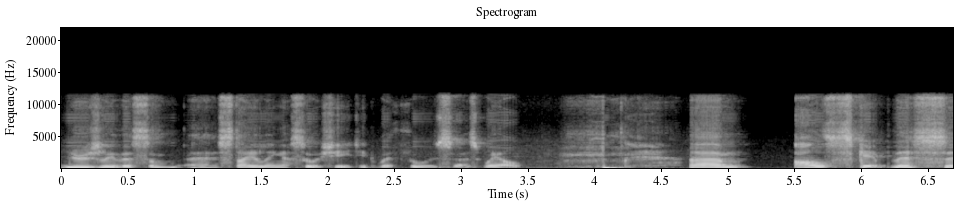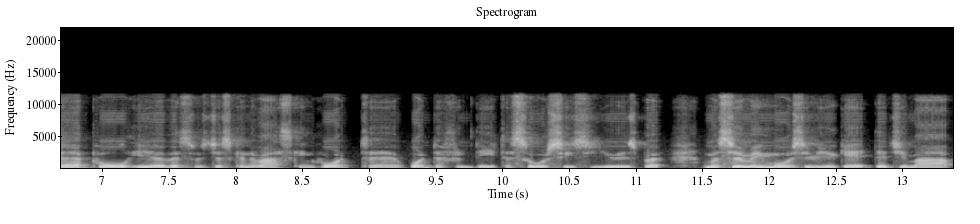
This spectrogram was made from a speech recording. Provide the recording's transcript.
usually there's some uh, styling associated with those as well. Um, I'll skip this uh, poll here. This was just kind of asking what uh, what different data sources you use, but I'm assuming most of you get Digimap.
